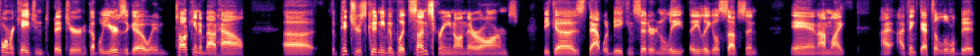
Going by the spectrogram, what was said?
former Cajun pitcher, a couple years ago, and talking about how uh, the pitchers couldn't even put sunscreen on their arms because that would be considered an illegal substance. And I'm like, I, I think that's a little bit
